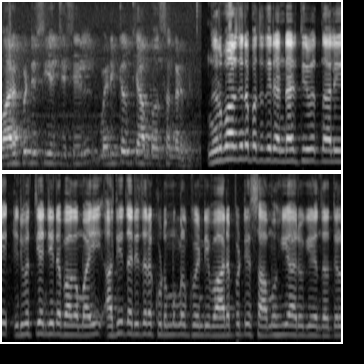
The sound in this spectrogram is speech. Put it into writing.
Varappetty C H സിയിൽ മെഡിക്കൽ ക്യാമ്പ് സംഘടിപ്പിച്ചു. നിർമ്മാർജന പദ്ധതി രണ്ടായിരത്തി ഇരുപത്തിനാല് ഇരുപത്തിയഞ്ചിന്റെ ഭാഗമായി അതിദരിദ്ര കുടുംബങ്ങൾക്ക് വേണ്ടി വാരപ്പെട്ടി സാമൂഹികാരോഗ്യ കേന്ദ്രത്തിൽ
